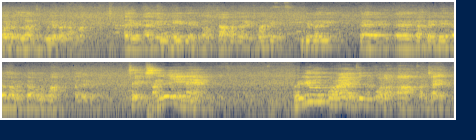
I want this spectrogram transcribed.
ஹோட்டல்லாம் வச்சு பூஜை பண்ணலாமா? அது அதுக்கு என்ன நேர்த்தி இருக்கணும் சாப்பாடு தான் வைக்க மாட்டேன் இந்த மாதிரி கத்தண்டு அதெல்லாம் வைத்தா போதுமா? அது சரி சந்தேகம் என்ன? வெளியூர் போனால் எடுத்துட்டு போகலாமா பஞ்சாயத்து.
